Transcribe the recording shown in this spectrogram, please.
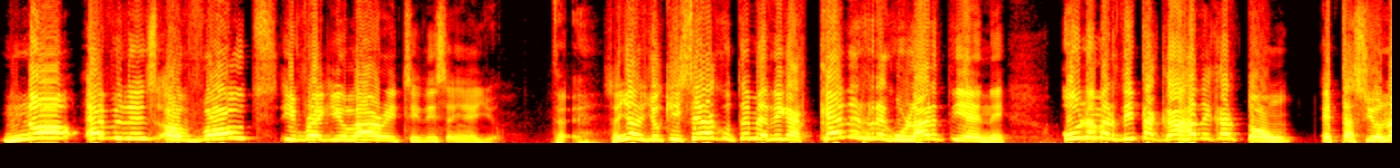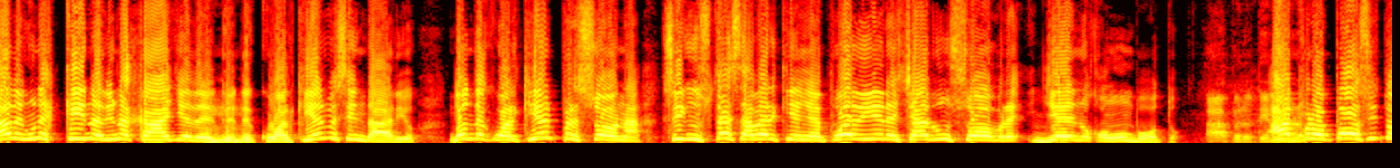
no evidence of votes irregularity, dicen ellos. Señor, yo quisiera que usted me diga qué de regular tiene una maldita caja de cartón estacionada en una esquina de una calle de, de- de cualquier vecindario, donde cualquier persona, sin usted saber quién es, puede ir a echar un sobre lleno con un voto. Ah, pero tiene. A una- propósito,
